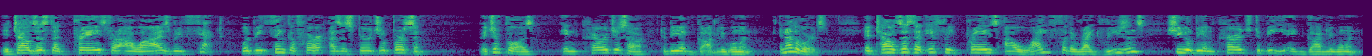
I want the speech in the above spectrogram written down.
It tells us that praise for our wives reflect what we think of her as a spiritual person, which of course encourages her to be a godly woman. In other words, it tells us that if we praise our wife for the right reasons, she will be encouraged to be a godly woman.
